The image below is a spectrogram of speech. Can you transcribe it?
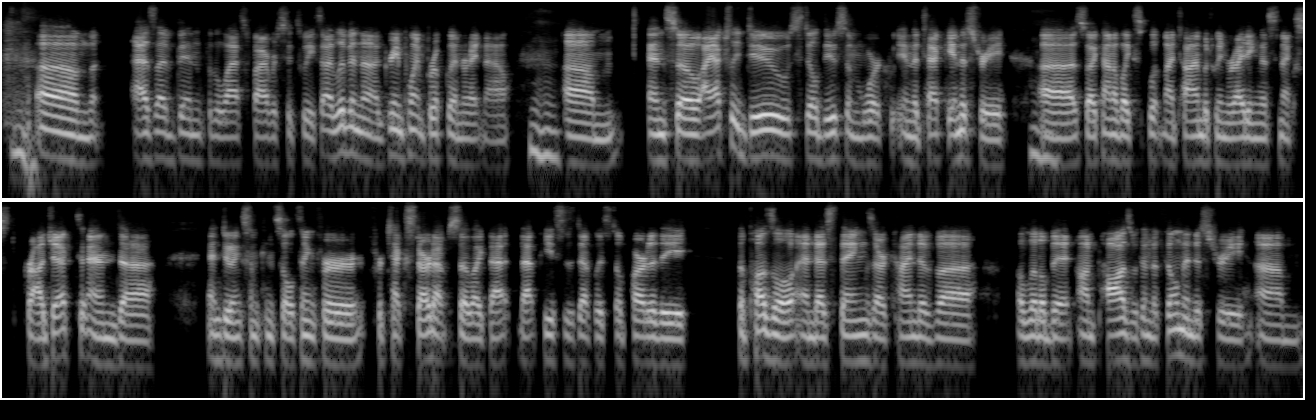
um, as I've been for the last five or six weeks. I live in uh, Greenpoint, Brooklyn right now. Mm-hmm. Um, and so I actually do still do some work in the tech industry. Mm-hmm. Uh, so I kind of like split my time between writing this next project and uh, and doing some consulting for for tech startups. So like that that piece is definitely still part of the the puzzle. And as things are kind of uh, a little bit on pause within the film industry, um,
